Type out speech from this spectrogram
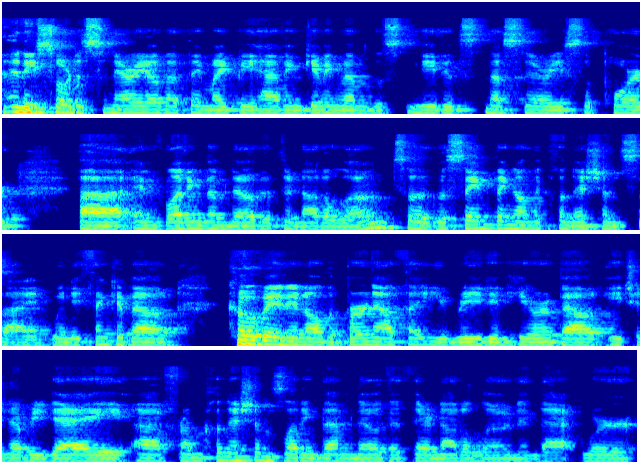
any sort of scenario that they might be having, giving them the needed necessary support uh, and letting them know that they're not alone. So the same thing on the clinician side. When you think about COVID and all the burnout that you read and hear about each and every day uh, from clinicians, letting them know that they're not alone and that we're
